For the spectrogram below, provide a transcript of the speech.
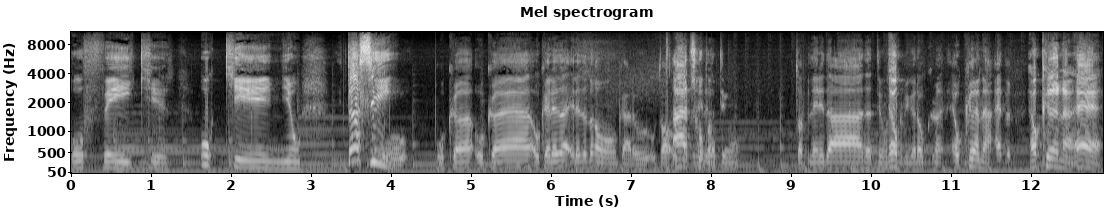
o Faker, o Canyon. Então assim, O, o Khan, o Khan, o Khan ele é da, ele é da Dawn, cara. O, o, o Ah, top desculpa. da T1. O top lane da, da T1, se É o- não me engano, é o Khan. É o Kana. É, é o Kana, é.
